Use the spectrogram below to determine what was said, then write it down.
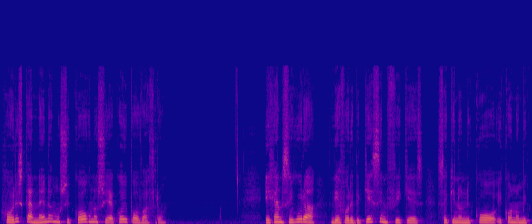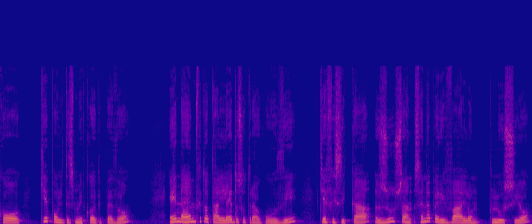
χωρίς κανένα μουσικό γνωσιακό υπόβαθρο. Είχαν σίγουρα διαφορετικές συνθήκες σε κοινωνικό, οικονομικό και πολιτισμικό επίπεδο, ένα έμφυτο ταλέντο στο τραγούδι και φυσικά ζούσαν σε ένα περιβάλλον πλούσιο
